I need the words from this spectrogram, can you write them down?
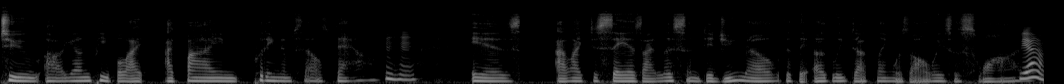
to uh, young people. I, I find putting themselves down mm-hmm. is, I like to say as I listen, did you know that the ugly duckling was always a swan? yeah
